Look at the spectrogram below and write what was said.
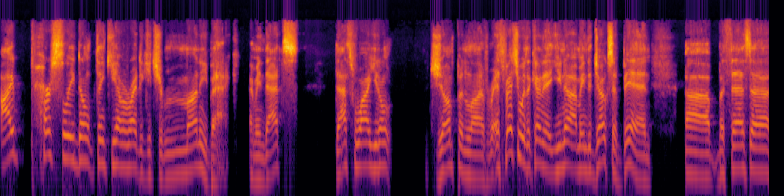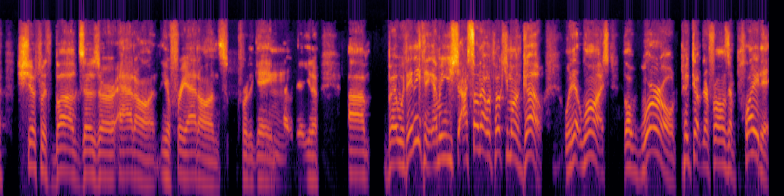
I personally don't think you have a right to get your money back. I mean, that's that's why you don't jump in line for, especially with the kind of you know. I mean, the jokes have been uh, Bethesda ships with bugs; those are add-on, you know, free add-ons for the game. You know, um, but with anything, I mean, you, s- I saw that with Pokemon Go when it launched. The world picked up their phones and played it,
